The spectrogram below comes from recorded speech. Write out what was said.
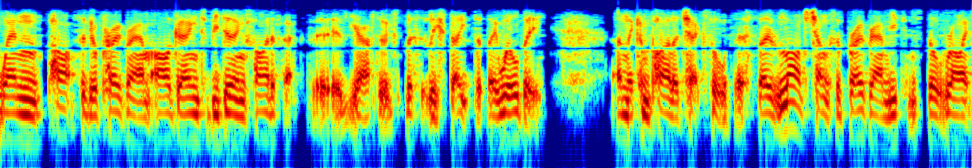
when parts of your program are going to be doing side effects. Uh, You have to explicitly state that they will be and the compiler checks all of this. So large chunks of program you can still write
